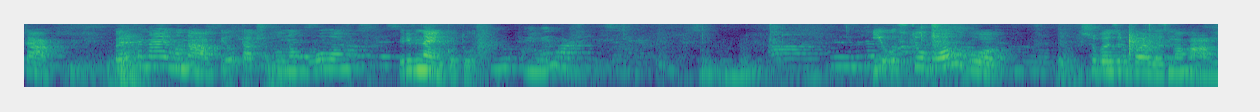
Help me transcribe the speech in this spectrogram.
Так. Перегинаємо навпіл, так, щоб воно було рівненько тут. І ось цю голову, що ви зробили з ногами,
